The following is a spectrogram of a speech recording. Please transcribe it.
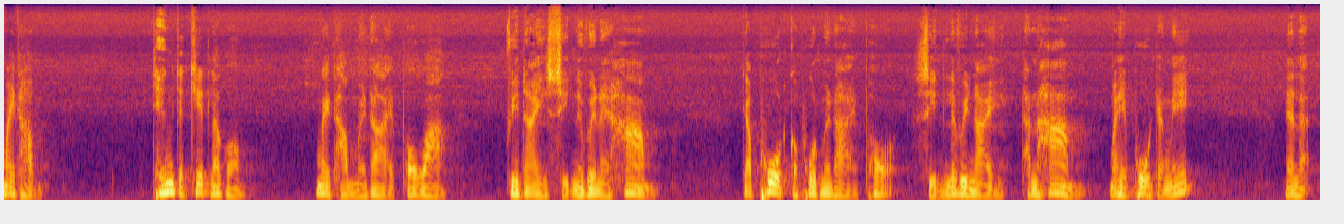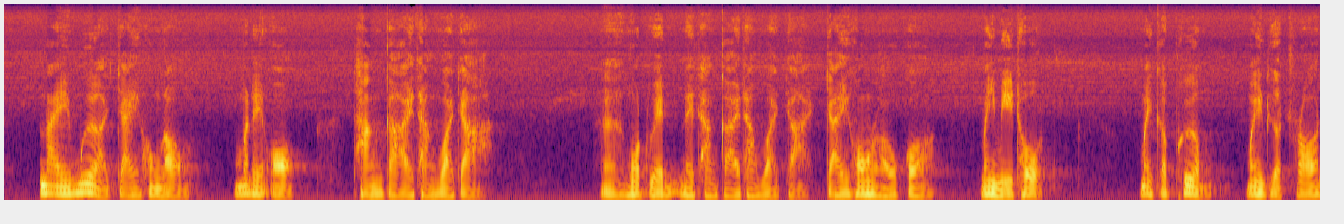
ไม่ทำถึงจะคิดแล้วก็ไม่ทำไม่ได้ เพราะว่าวินัยศีลและวินัยห้าม จะพูดก็พูดไม่ได้ เพราะศีลและวินัยท่านห้ามไม่ให้พูดอย่างนี้นี่แหละ ในเมื่อใจของเราไม่ได้ออกทางกายทางวาจางดเว้นในทางกายทางวาจา ใจของเราก็ไม่มีโทษ ไม่กระเพื่อมไม่เดือดร้อน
